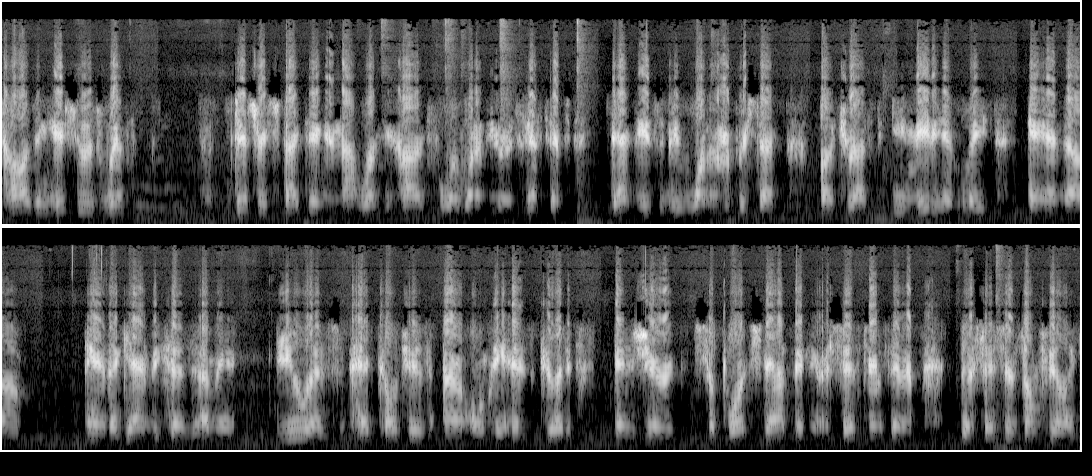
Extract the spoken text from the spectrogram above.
causing issues with disrespecting and not working hard for one of your assistants, that needs to be 100% addressed immediately. And um, and again, because I mean, you as head coaches are only as good as your support staff and your assistants, and if the assistants don't feel like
